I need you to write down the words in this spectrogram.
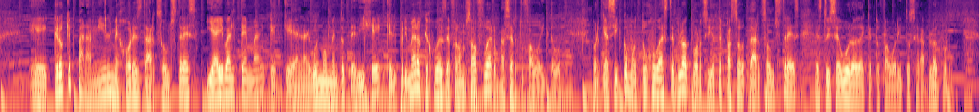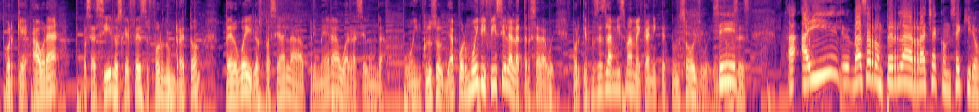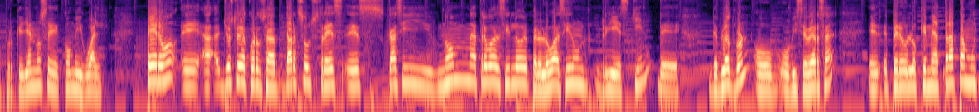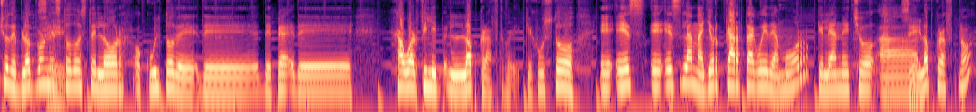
eh, creo que para mí el mejor es Dark Souls 3. Y ahí va el tema que, que en algún momento te dije que el primero que juegues de From Software va a ser tu favorito, güey. Porque así como tú jugaste Bloodborne, si yo te paso Dark Souls 3, estoy seguro de que tu favorito será Bloodborne. Porque ahora, o sea, sí, los jefes fueron un reto, pero, güey, los pasé a la primera o a la segunda. O incluso ya por muy difícil a la tercera, güey. Porque pues es la misma mecánica que un Souls, güey. Sí. Entonces, ahí vas a romper la racha con Sekiro porque ya no se come igual. Pero eh, yo estoy de acuerdo, o sea, Dark Souls 3 es casi, no me atrevo a decirlo, pero lo voy a decir un reskin de, de Bloodborne o, o viceversa. Eh, eh, pero lo que me atrapa mucho de Bloodborne Sí. es todo este lore oculto de, de, de Howard Philip Lovecraft, güey. Que justo eh, es, eh, es la mayor carta, güey, de amor que le han hecho a Sí. Lovecraft, ¿no?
